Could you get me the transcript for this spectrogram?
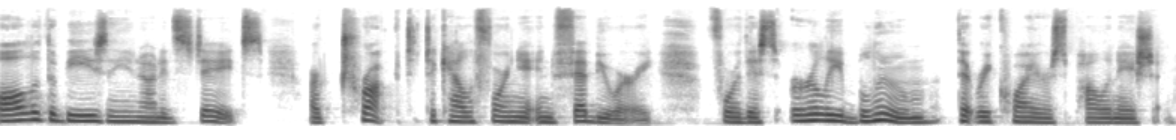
all of the bees in the United States are trucked to California in February for this early bloom that requires pollination.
